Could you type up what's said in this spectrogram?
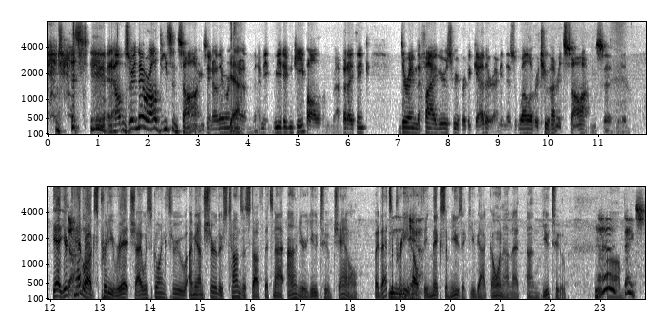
just and albums, and they were all decent songs. You know, they were. Yeah. You know, I mean, we didn't keep all of them, but I think during the five years we were together, I mean, there's well over 200 songs. Uh, Yeah, your done. catalog's pretty rich. I was going through, I mean, I'm sure there's tons of stuff that's not on your YouTube channel, but that's a Mm, pretty yeah. healthy mix of music you got going on that on YouTube. yeah, Um, thanks.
